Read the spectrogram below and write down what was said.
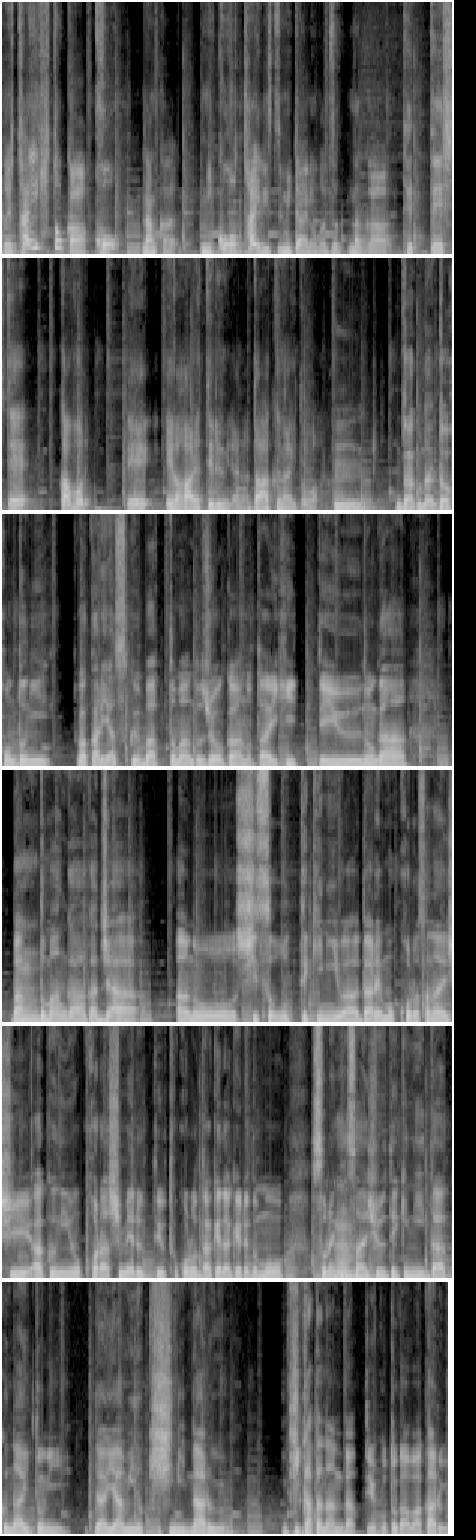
そういう対比とかこなんか二項対立みたいのがずなんか徹底して深掘って描かれてるみたいなダークナイトは。うんダークナイトは本当に分かりやすくバットマンとジョーカーの対比っていうのがバットマン側がじゃあ、あの思想的には誰も殺さないし悪人を懲らしめるっていうところだけだけれどもそれが最終的にダークナイトに、だ闇の騎士になる生き方なんだっていうことが分かる、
